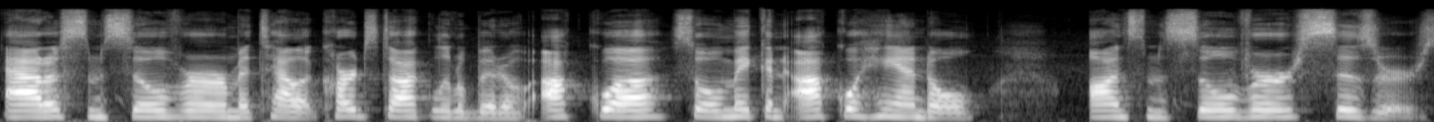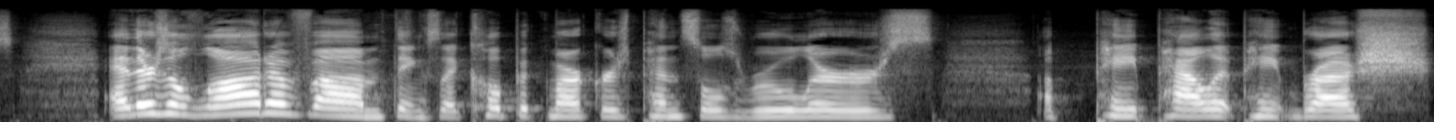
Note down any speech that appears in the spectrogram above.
out of some silver metallic cardstock, a little bit of aqua. So we'll make an aqua handle on some silver scissors. And there's a lot of um, things like Copic markers, pencils, rulers, a paint palette, paintbrush,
